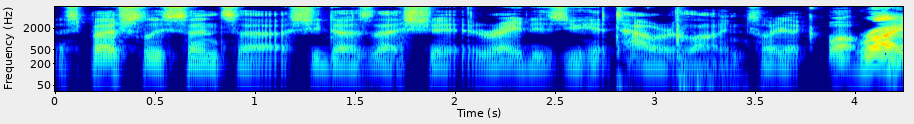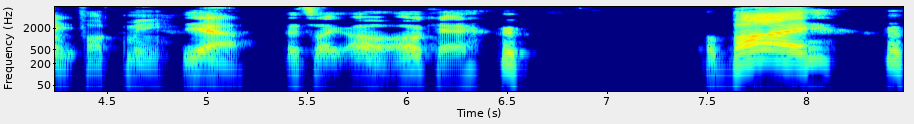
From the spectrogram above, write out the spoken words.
Especially since uh, she does that shit right as you hit tower line. So you're like, oh, Right. no, fuck me. Yeah, it's like, oh, okay. well, bye.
